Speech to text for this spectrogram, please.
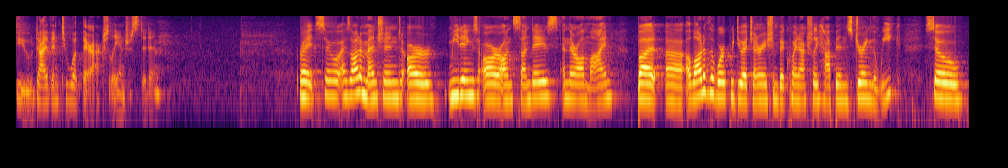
to dive into what they're actually interested in. Right. So as Autumn mentioned, our meetings are on Sundays and they're online. But uh, a lot of the work we do at Generation Bitcoin actually happens during the week. So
